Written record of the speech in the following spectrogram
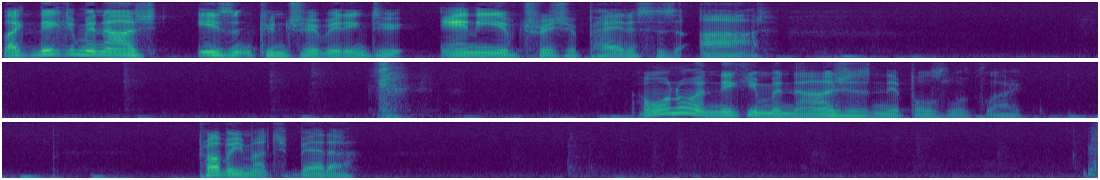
Like, Nicki Minaj isn't contributing to any of Trisha Paytas' art. I wonder what Nicki Minaj's nipples look like. Probably much better.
